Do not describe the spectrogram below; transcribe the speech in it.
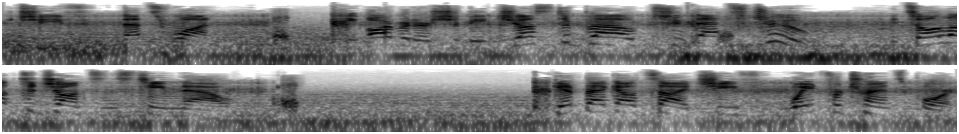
mark, Chief. That's one. The Arbiter should be just about to... That's two. It's all up to Johnson's team now. Get back outside, Chief. Wait for transport.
